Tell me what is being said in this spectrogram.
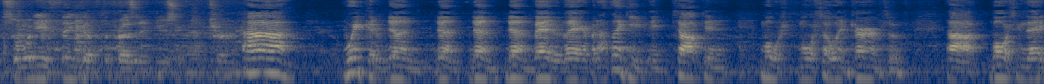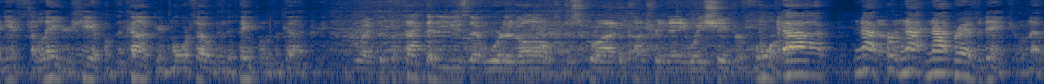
So, what do you think of the president using that term? Uh, we could have done done done done better there, but I think he, he talked in more more so in terms of uh, voicing that against the leadership of the country more so than the people of the country. Right, but the fact that he used that word at all to describe the country in any way, shape, or form. Uh, not pr- not not presidential, no,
